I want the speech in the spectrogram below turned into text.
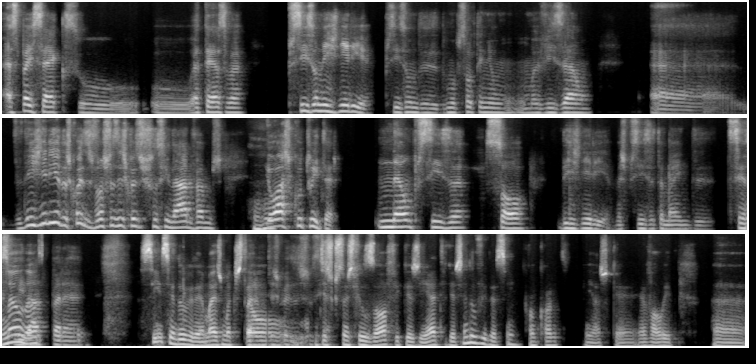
a SpaceX, o, o- a Tesla precisam de engenharia, precisam de, de uma pessoa que tenha um- uma visão ah, de, de engenharia das coisas. Vamos fazer as coisas funcionar, vamos. Uhum. Eu acho que o Twitter não precisa só de engenharia, mas precisa também de, de sensibilidade para. Sim, sem dúvida, é mais uma questão, muitas coisas muitas questões filosóficas e éticas, sem dúvida, sim, concordo, e acho que é, é válido. Ah,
